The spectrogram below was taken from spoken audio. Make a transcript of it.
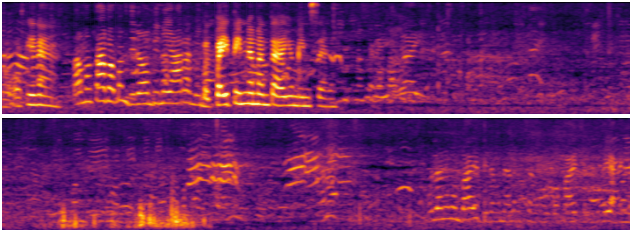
oh, okay na. Tamang-tama ma'am, di naman binayaran eh. Magpaitim naman tayo minsan. Wala naman bayad, di naman alam saan ang babayad. Kaya ano,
